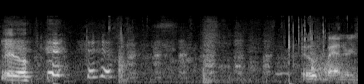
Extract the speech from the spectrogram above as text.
Pero. oh, batteries.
